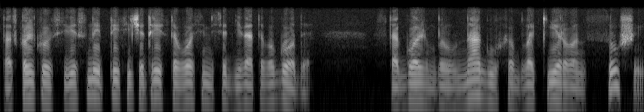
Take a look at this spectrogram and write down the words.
Поскольку с весны 1389 года Стокгольм был наглухо блокирован с суши,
